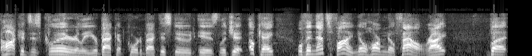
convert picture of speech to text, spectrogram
Hawkins is clearly your backup quarterback. This dude is legit. Okay, well then that's fine. No harm, no foul, right? But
